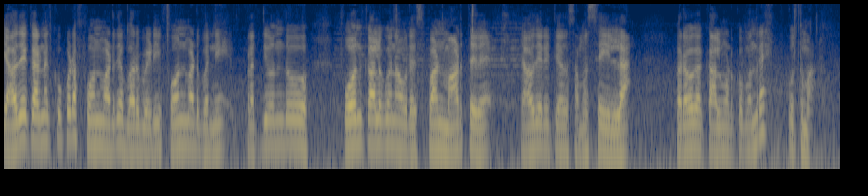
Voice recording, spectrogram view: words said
ಯಾವುದೇ ಕಾರಣಕ್ಕೂ ಕೂಡ ಫೋನ್ ಮಾಡದೆ ಬರಬೇಡಿ. ಫೋನ್ ಮಾಡಿ ಬನ್ನಿ. ಪ್ರತಿಯೊಂದು ಫೋನ್ ಕಾಲ್ಗೂ ನಾವು ರೆಸ್ಪಾಂಡ್ ಮಾಡ್ತೇವೆ. ಯಾವುದೇ ರೀತಿಯಾದ ಸಮಸ್ಯೆ ಇಲ್ಲ. ಬರೋವಾಗ ಕಾಲ್ ಮಾಡ್ಕೊಂಬಂದರೆ ಉತ್ತಮ.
